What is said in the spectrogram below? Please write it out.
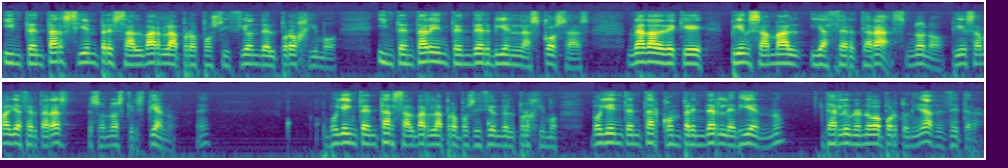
intentar siempre salvar la proposición del prójimo, intentar entender bien las cosas, nada de que piensa mal y acertarás, no, no, piensa mal y acertarás, eso no es cristiano. ¿eh? voy a intentar salvar la proposición del prójimo, voy a intentar comprenderle bien, ¿no? darle una nueva oportunidad, etcétera.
